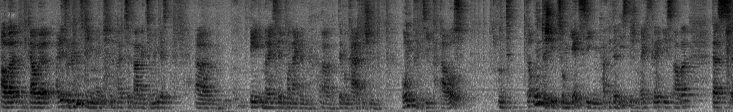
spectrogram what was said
Aber ich glaube, alle vernünftigen Menschen heutzutage zumindest ähm, gehen im Rechtsleben von einem äh, demokratischen Grundprinzip aus. Und der Unterschied zum jetzigen kapitalistischen Rechtsleben ist aber, dass äh,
